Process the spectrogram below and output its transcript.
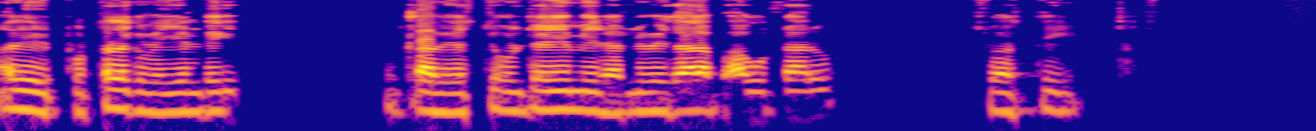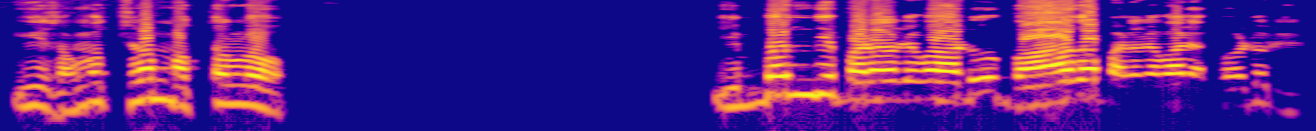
మరి పుట్టలకు వేయండి. ఇట్లా వేస్తూ ఉంటేనే మీరు అన్ని విధాలా బాగుంటారు. స్వస్తి. ఈ సంవత్సరం మొత్తంలో ఇబ్బంది పడనివాడు బాధ పడనివాడు ఎవడు లేడు.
